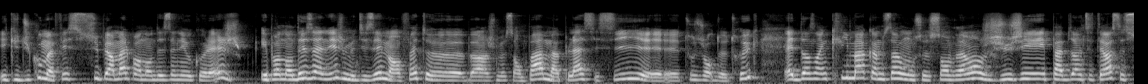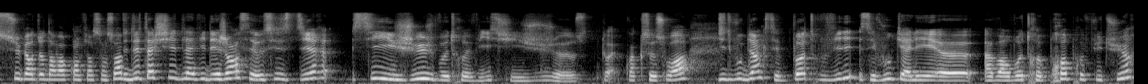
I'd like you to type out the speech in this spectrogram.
et qui du coup m'a fait super mal pendant des années au collège. Et pendant des années, je me disais, mais en fait, euh, ben, je me sens pas à ma place ici et tout ce genre de trucs. Être dans un climat comme ça où on se sent vraiment jugé, pas bien, etc., c'est super dur d'avoir confiance en soi. Se détacher de la vie des gens, c'est aussi se dire, s'ils jugent votre vie, s'ils jugent euh, quoi que ce soit, dites-vous bien que c'est votre vie, c'est vous qui allez euh, avoir votre propre futur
